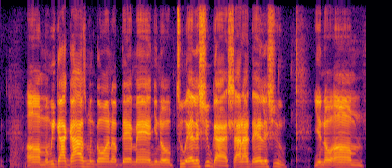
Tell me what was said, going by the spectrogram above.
Um, and we got Gausman going up there, man. You know, two LSU guys. Shout out to LSU. You know, um,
